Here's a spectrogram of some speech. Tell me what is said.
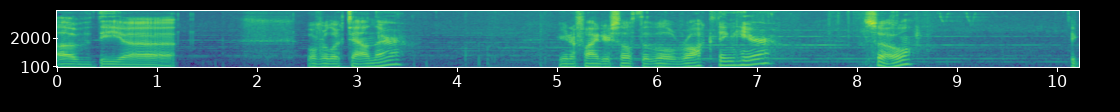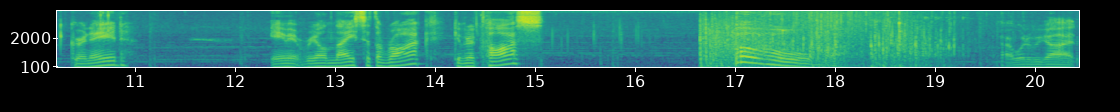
of the uh overlook down there. You're going to find yourself the little rock thing here. So, take a grenade, aim it real nice at the rock, give it a toss. Boom! Alright, what do we got?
